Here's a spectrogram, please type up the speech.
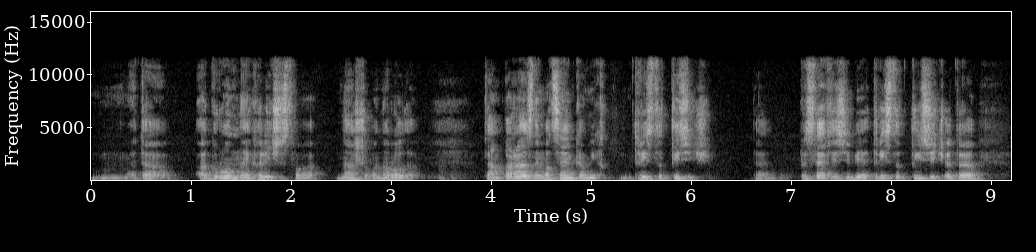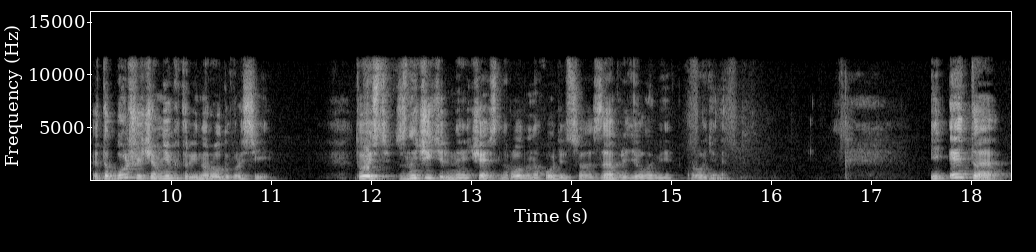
Это огромное количество нашего народа. Там по разным оценкам их 300 тысяч. Да? Представьте себе, 300 тысяч это, это больше, чем некоторые народы в России. То есть значительная часть народа находится за пределами Родины. И эта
